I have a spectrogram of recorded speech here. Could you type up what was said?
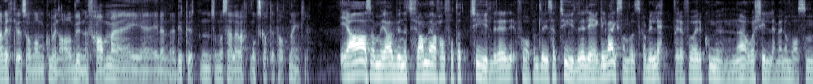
her virker det som om kommunene har vunnet fram i, i denne disputten som særlig har vært mot skatteetaten, egentlig. Ja, altså vi har vunnet fram. Vi har fått et tydeligere, forhåpentligvis et tydeligere regelverk, sånn at det skal bli lettere for kommunene å skille mellom hva som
